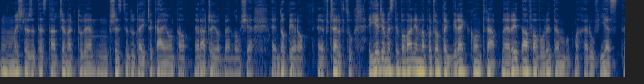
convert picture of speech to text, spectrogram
mm, myślę, że te starcia, na które mm, wszyscy tutaj czekają, to raczej odbędą się e, dopiero e, w czerwcu. Jedziemy z typowaniem na początek Grek kontra Ryta. Faworytem bookmacherów jest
